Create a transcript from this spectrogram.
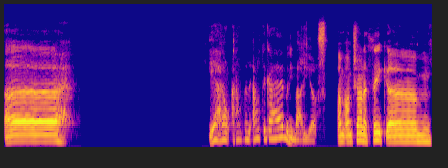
Uh, yeah, I don't, I don't really, I don't think I have anybody else. I'm, I'm trying to think. Um,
